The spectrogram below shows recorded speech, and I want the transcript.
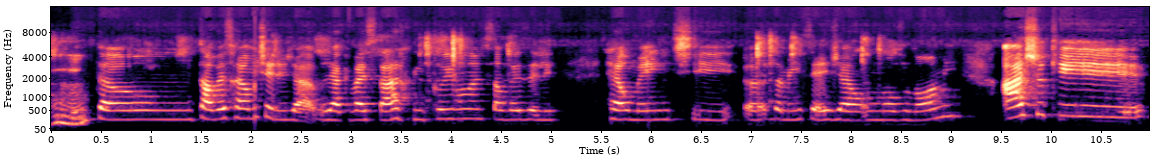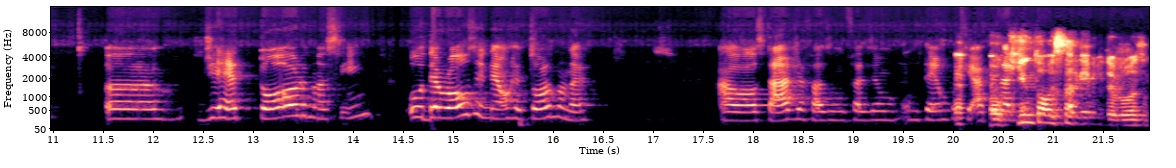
Uhum. Então, talvez realmente ele já, já que vai estar em Cleveland, talvez ele realmente uh, também seja um novo nome. Acho que uh, de retorno, assim, o The Rose é um retorno, né? Ao All-Star já faz um, fazia um, um tempo que. É, é o quinto de... All-Star Game do The Rose.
